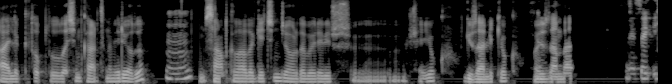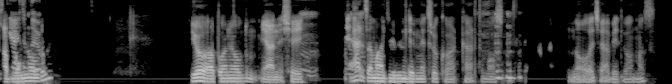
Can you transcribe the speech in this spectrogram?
aylık toplu ulaşım kartını veriyordu. Hı hı. SoundCloud'a geçince orada böyle bir e, şey yok. Güzellik yok. O yüzden ben Neyse abone da yok. oldum. Yo abone oldum. Yani şey Hı. her zaman cebimde bir metro kar- kartım olsun. ne olacağı belli olmaz.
